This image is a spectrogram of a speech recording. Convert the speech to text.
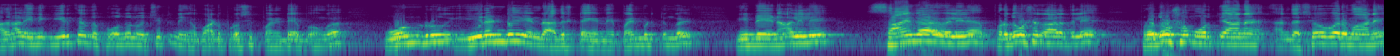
அதனால் இன்றைக்கி இருக்கிறது போதும்னு வச்சுட்டு நீங்கள் பாட்டு ப்ரொசீட் பண்ணிகிட்டே போங்க. ஒன்று இரண்டு என்ற அதிர்ஷ்ட எண்ணை பயன்படுத்துங்கள். இன்றைய நாளிலே சாயங்கால வேளையில் பிரதோஷ காலத்திலே பிரதோஷமூர்த்தியான அந்த சிவபெருமானை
